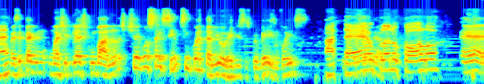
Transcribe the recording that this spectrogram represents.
né? Mas você pega uma chiclete com banana, acho que chegou a 650 mil revistas por mês, não foi isso? Até o plano Collor. É,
